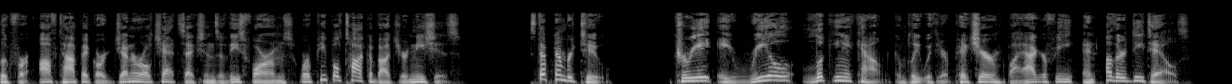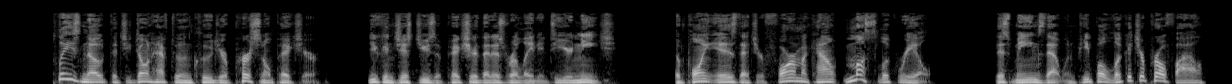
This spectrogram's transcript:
look for off-topic or general chat sections of these forums where people talk about your niches. Step number two, Create a real looking account complete with your picture, biography, and other details. Please note that you don't have to include your personal picture. You can just use a picture that is related to your niche. The point is that your forum account must look real. This means that when people look at your profile,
